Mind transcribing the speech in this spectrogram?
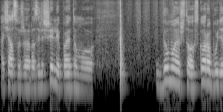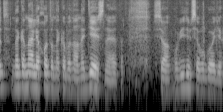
а сейчас уже разрешили, поэтому Думаю, что скоро будет на канале Охота на кабана. Надеюсь на это. Все, увидимся в угодьях.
